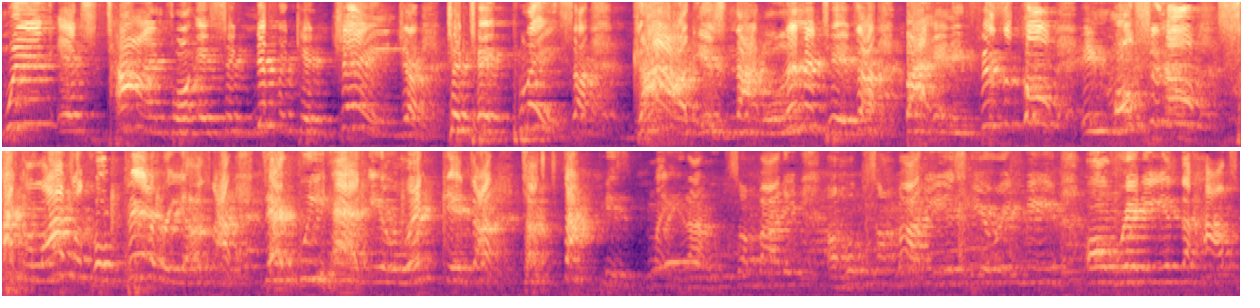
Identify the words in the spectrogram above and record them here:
when it's time for a significant change to take place, God is not limited by any physical, emotional, psychological barriers that we had erected elected uh, to stop his plan. I hope somebody, I hope somebody is hearing me already in the house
